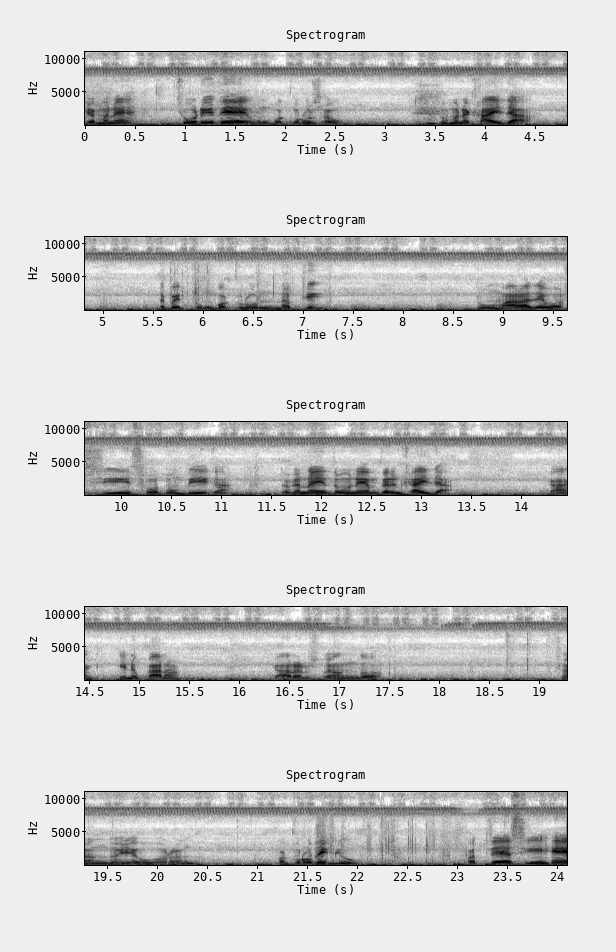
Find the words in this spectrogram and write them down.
કે મને છોડી દે, હું બકરું છું. તું મને ખાઈ જા. તો ભાઈ, તું બકરું નથી. તું મારા જેવો સિંહ છો, તું બી કા તો કે નહીં, તું મને એમ કરીને ખાઈ જા. કારણ એનું કારણ કારણ સંગ. સંગ એવો રંગ. બકરું થઈ ગયું. પછી સિંહે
